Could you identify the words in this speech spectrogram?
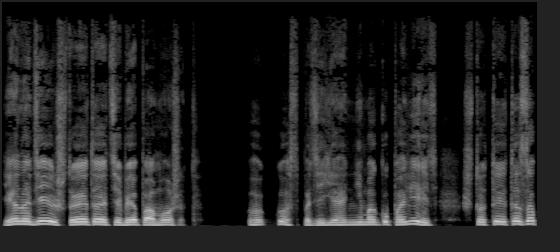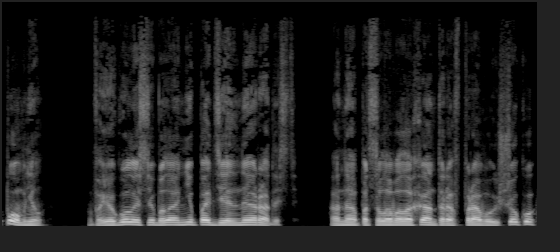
Я надеюсь, что это тебе поможет». «О, Господи, я не могу поверить, что ты это запомнил». В ее голосе была неподдельная радость. Она поцеловала Хантера в правую щеку,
